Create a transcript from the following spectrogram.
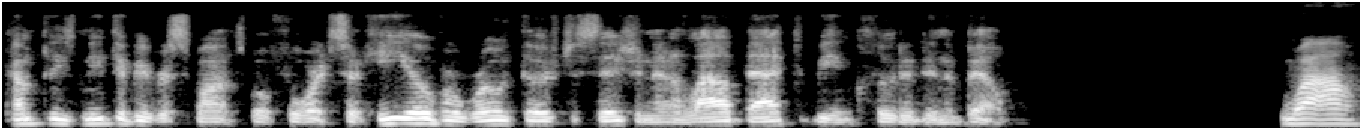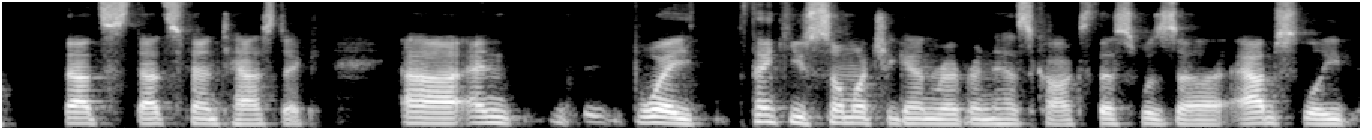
Companies need to be responsible for it. So he overrode those decisions and allowed that to be included in the bill. Wow, that's that's fantastic. Uh, and boy, thank you so much again, Reverend Hescox. This was an absolutely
